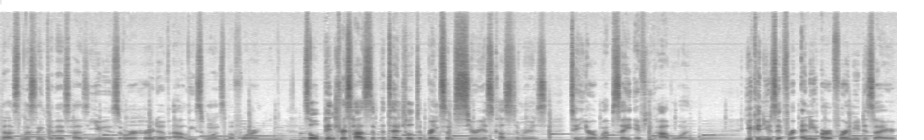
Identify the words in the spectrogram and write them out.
that's listening to this has used or heard of at least once before. So, Pinterest has the potential to bring some serious customers to your website if you have one. You can use it for any art form you desire.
